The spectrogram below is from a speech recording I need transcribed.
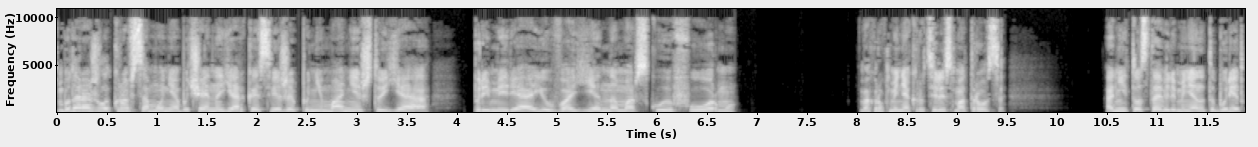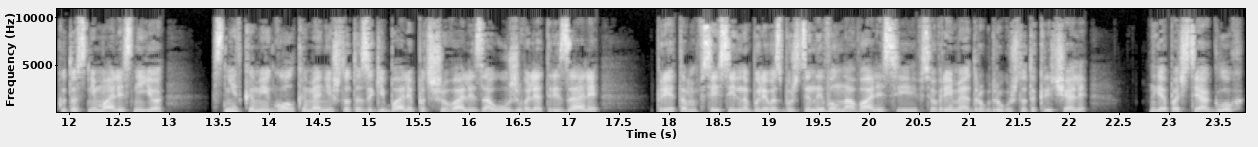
Будоражила кровь само необычайно яркое свежее понимание, что я примеряю военно-морскую форму. Вокруг меня крутились матросы. Они то ставили меня на табуретку, то снимали с нее. С нитками и иголками они что-то загибали, подшивали, зауживали, отрезали. При этом все сильно были возбуждены, волновались и все время друг другу что-то кричали. Я почти оглох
